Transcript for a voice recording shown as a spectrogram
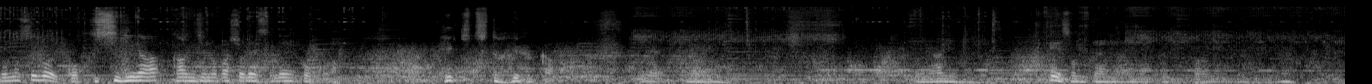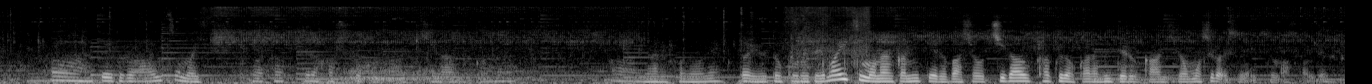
う、ものすごいこう不思議な感じの場所ですね、ここは。僻地というか。ね、うん、何も、平素みたいなのがあったりとかなんだけどね。ああ、というところ、いつも渡ってる橋とかがあっちなのかな。なるほどね。というところで、まあ、いつもなんか見てる場所を違う角度から見てる感じで面白いですね。いつも遊んでると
